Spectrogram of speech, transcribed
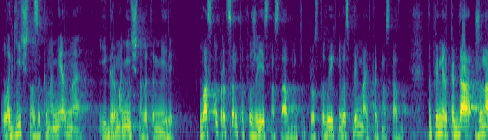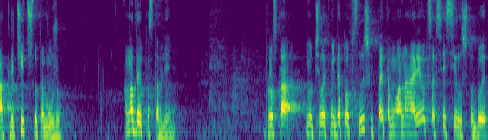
логично, закономерно и гармонично в этом мире. У вас сто процентов уже есть наставники, просто вы их не воспринимаете как наставники. Например, когда жена кричит что-то мужу, она дает наставление. Просто ну, человек не готов слышать, поэтому она орет со всей силы, чтобы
